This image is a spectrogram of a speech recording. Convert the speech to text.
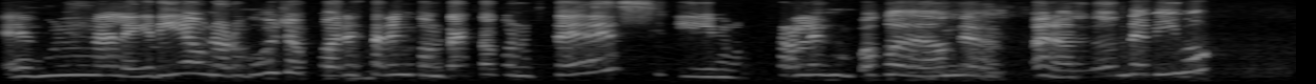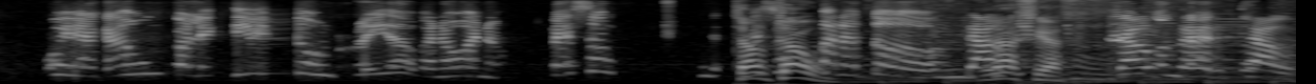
Es una alegría, un orgullo poder estar en contacto con ustedes y mostrarles un poco de dónde, bueno, de dónde vivo. Hoy acá un colectivo, un ruido, bueno, bueno, besos. Chau, besos chau. para todos. Chau. Gracias. Chau, Fer, chau.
